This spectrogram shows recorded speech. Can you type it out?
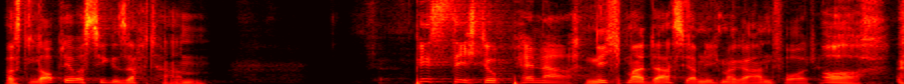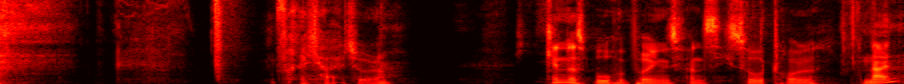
Was glaubt ihr, was die gesagt haben? Piss dich, du Penner. Nicht mal das, sie haben nicht mal geantwortet. Och. Frechheit, oder? Ich kenne das Buch übrigens, ich fand es nicht so toll. Nein?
